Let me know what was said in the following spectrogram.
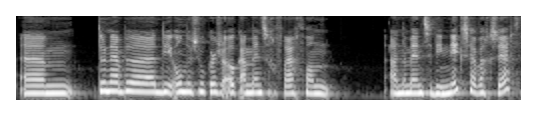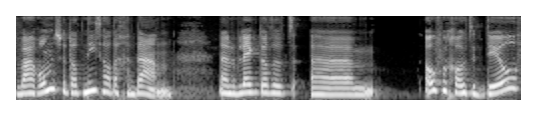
Ehm, toen hebben die onderzoekers ook aan mensen gevraagd van aan de mensen die niks hebben gezegd, waarom ze dat niet hadden gedaan. Nou, dat bleek dat het ehm, overgrote deel, 40%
